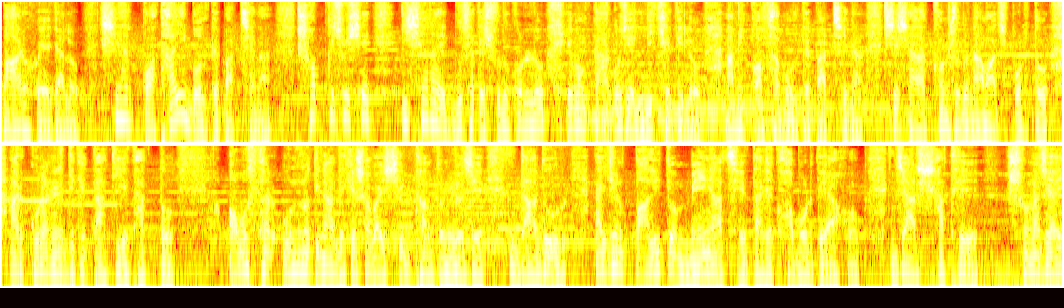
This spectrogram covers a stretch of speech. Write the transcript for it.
পার হয়ে গেল। সে আর কথাই বলতে পারছে না। সবকিছু সে ইশারায় বুঝাতে শুরু করল এবং কাগজে লিখে দিল, আমি কথা বলতে পারছি না। সে সারাক্ষণ শুধু নামাজ পড়তো আর কোরআনের দিকে তাকিয়ে থাকতো। অবস্থার উন্নতি না দেখে সবাই সিদ্ধান্ত নিল যে দাদুর একজন পালিত মেয়ে আছে, তাকে খবর দেয়া হোক। যার সাথে শোনা যায়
